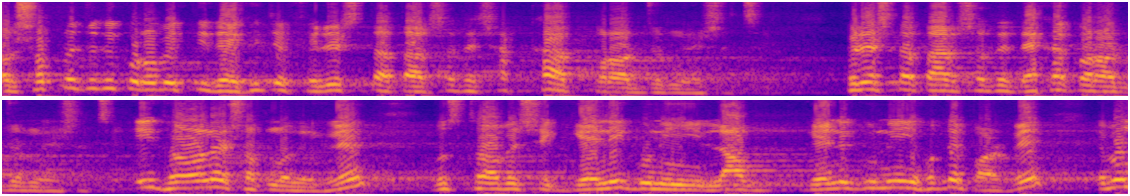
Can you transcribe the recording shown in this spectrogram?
আর স্বপ্নে যদি কোনো ব্যক্তি দেখে যে ফেরেশতা তার সাথে সাক্ষাৎ করার জন্য এসেছে, ফেরেশতা তার সাথে দেখা করার জন্য এসেছে, এই ধরনের স্বপ্ন দেখলে বুঝতে হবে সে জ্ঞানীগুণী লাভ, জ্ঞানী গুণী হতে পারবে এবং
